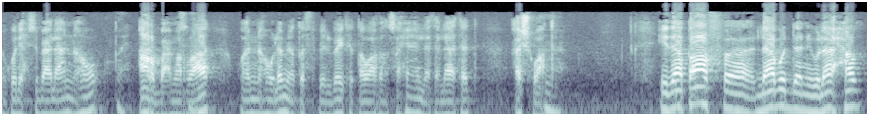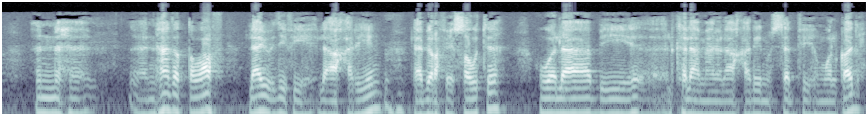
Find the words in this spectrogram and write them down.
نقول يحسب على أنه طيب. أربع مرات وأنه لم يطف بالبيت طوافا صحيحا إلا ثلاثة أشواط نعم. إذا طاف لابد أن يلاحظ أنه أن هذا الطواف لا يؤذي فيه الآخرين لا برفع صوته ولا بالكلام على الآخرين والسب فيهم والقدح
